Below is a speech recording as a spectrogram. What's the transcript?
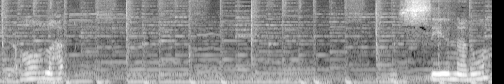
They're all locked. Let's see another one.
